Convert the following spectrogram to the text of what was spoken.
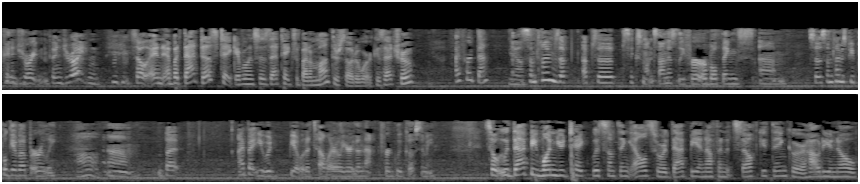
Chondroitin. Chondroitin. so, and, but that does take, everyone says that takes about a month or so to work. Is that true? I've heard that. Yeah. Sometimes up up to six months, honestly, for herbal things. Um, so sometimes people give up early. Oh. Um, but I bet you would be able to tell earlier than that for glucosamine. So would that be one you'd take with something else, or would that be enough in itself? Do you think, or how do you know?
